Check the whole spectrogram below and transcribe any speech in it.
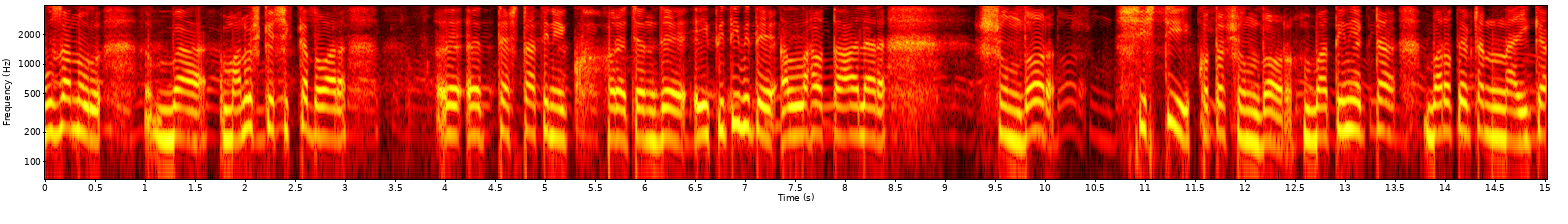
বুঝানোর বা মানুষকে শিক্ষা দেওয়ার চেষ্টা তিনি করেছেন যে এই পৃথিবীতে আল্লাহ তাআলার সুন্দর সৃষ্টি কত সুন্দর। বা তিনি একটা ভারতের একটা নায়িকা,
